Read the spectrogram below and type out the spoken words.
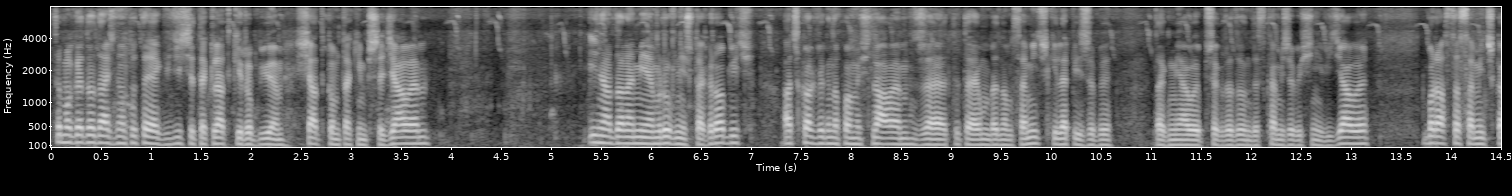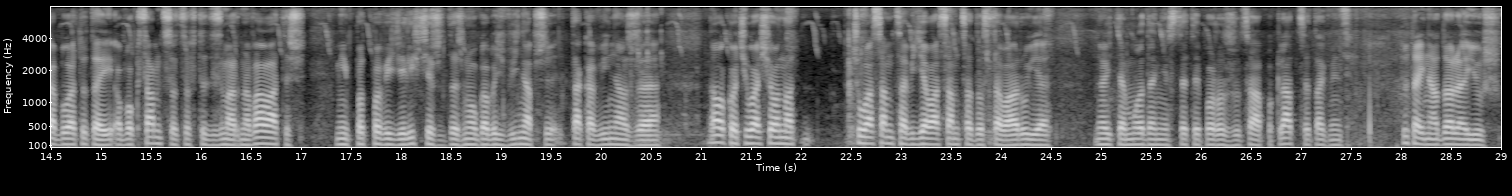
Co mogę dodać? No tutaj jak widzicie te klatki robiłem siatką takim przedziałem. I na dole miałem również tak robić, aczkolwiek no pomyślałem, że tutaj będą samiczki, lepiej żeby tak miały przegrodzone deskami, żeby się nie widziały. Bo raz ta samiczka była tutaj obok samca, co wtedy zmarnowała. Też mi podpowiedzieliście, że też mogła być wina przy, taka wina, że no okociła się ona, czuła samca, widziała samca, dostała ruje. No i te młode niestety porozrzucała po klatce, tak więc tutaj na dole już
